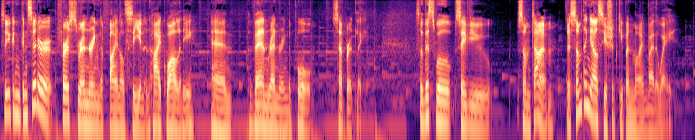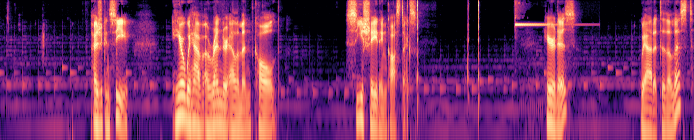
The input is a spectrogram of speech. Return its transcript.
So you can consider first rendering the final scene in high quality and then rendering the pool separately. So this will save you some time there's something else you should keep in mind, by the way. As you can see, here we have a render element called C shading caustics. Here it is. We add it to the list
